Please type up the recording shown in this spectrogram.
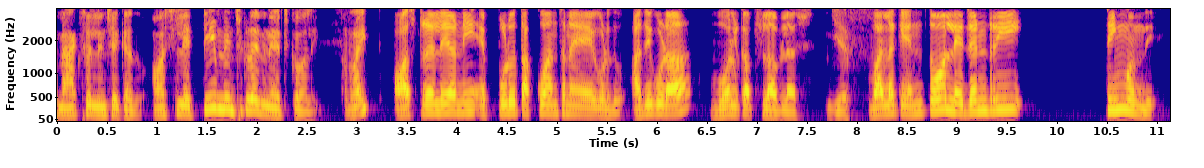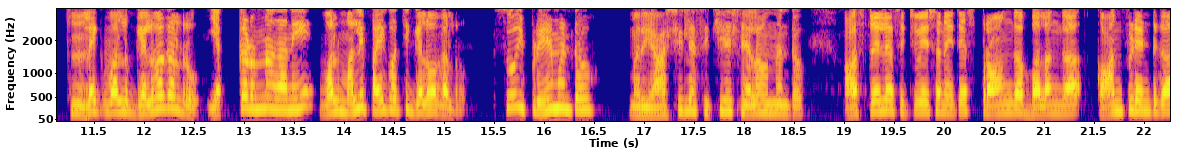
మ్యాక్స్వెల్ నుంచే కాదు ఆస్ట్రేలియా టీం నుంచి కూడా ఇది నేర్చుకోవాలి. రైట్ ఆస్ట్రేలియాని ఎప్పుడూ తక్కువ అంచనా వేయకూడదు. అది కూడా వరల్డ్ కప్స్లో అభిలాష్. ఎస్ వాళ్ళకి ఎంతో లెజెండరీ థింగ్ ఉంది. లైక్ వాళ్ళు గెలవగలరు. ఎక్కడున్నా గానీ వాళ్ళు మళ్ళీ పైకి వచ్చి గెలవగలరు. సో ఇప్పుడు ఏమంటావు? మరి ఆస్ట్రేలియా సిచ్యుయేషన్ ఎలా ఉందంటావు? ఆస్ట్రేలియా సిచ్యువేషన్ అయితే స్ట్రాంగ్గా బలంగా కాన్ఫిడెంట్గా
